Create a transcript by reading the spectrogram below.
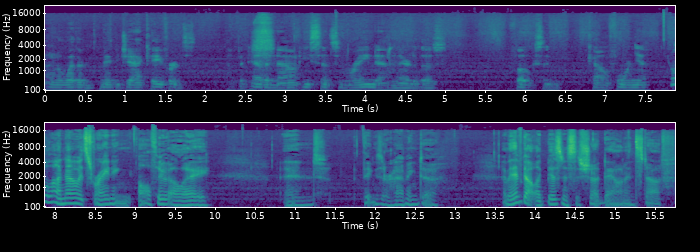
I don't know whether maybe Jack Hayford's up in heaven now, and he sent some rain down there to those folks in California. Well, I know it's raining all through LA and things are having to I mean, they've got like businesses shut down and stuff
